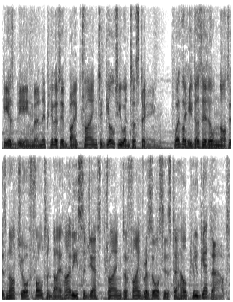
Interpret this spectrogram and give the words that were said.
He is being manipulative by trying to guilt you into staying. Whether he does it or not is not your fault and I highly suggest trying to find resources to help you get out.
